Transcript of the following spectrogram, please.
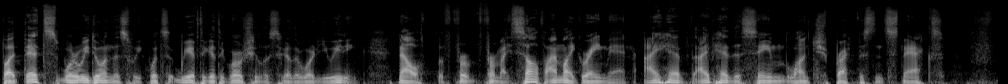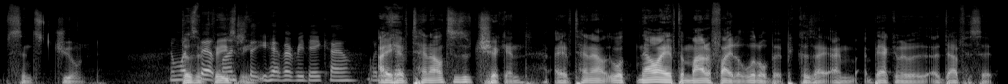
But that's what are we doing this week? What's we have to get the grocery list together. What are you eating? Now, for for myself, I'm like Rain Man. I have I've had the same lunch, breakfast, and snacks f- since June. And what's Doesn't that lunch me. that you have every day, Kyle? What I is it? have ten ounces of chicken. I have ten ounces. Well, now I have to modify it a little bit because I, I'm back into a, a deficit.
